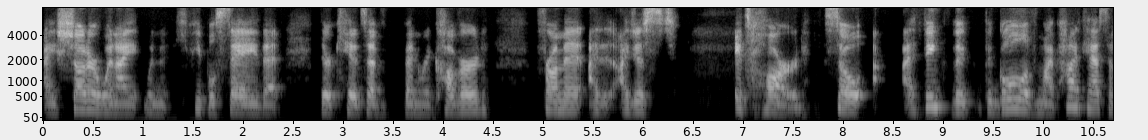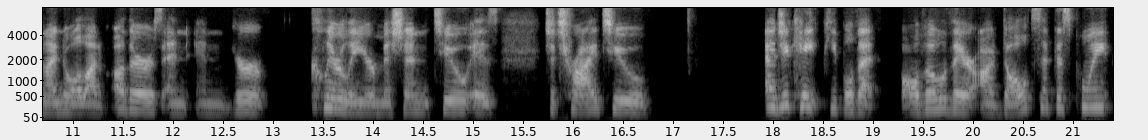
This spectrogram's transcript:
i shudder when i when people say that their kids have been recovered from it. I, I just, it's hard. So I think the the goal of my podcast, and I know a lot of others, and and your clearly your mission too is to try to educate people that although they're adults at this point,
